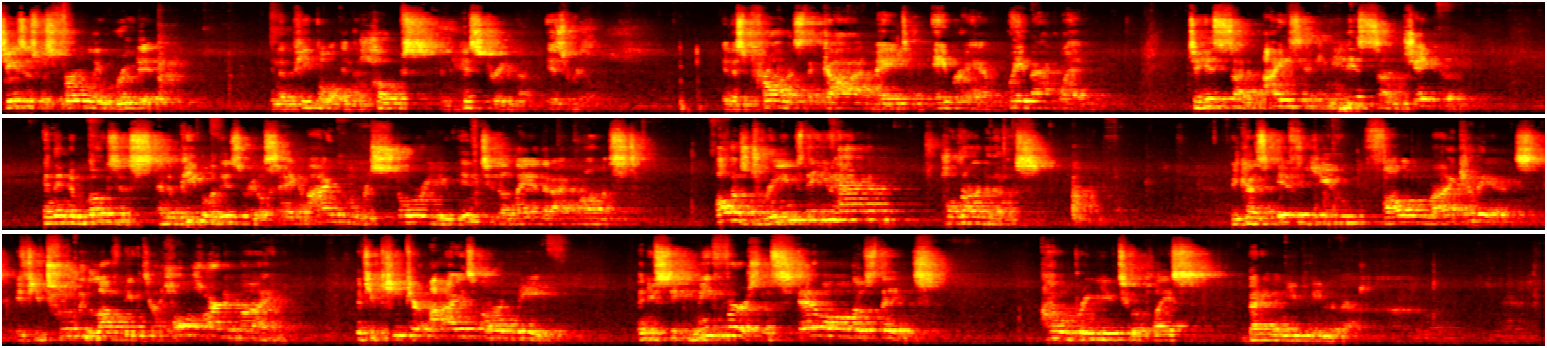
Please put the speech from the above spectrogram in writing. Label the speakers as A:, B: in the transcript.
A: Jesus was firmly rooted in the people, in the hopes, and history of Israel. In this promise that God made to Abraham way back when, to his son Isaac and his son Jacob, and then to Moses and the people of Israel, saying, I will restore you into the land that I promised. All those dreams that you had, hold on to those. Because if you follow my commands, if you truly love me with your whole heart and mind, if you keep your eyes on me, and you seek me first instead of all those things, I will bring you to a place better than you can even imagine.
